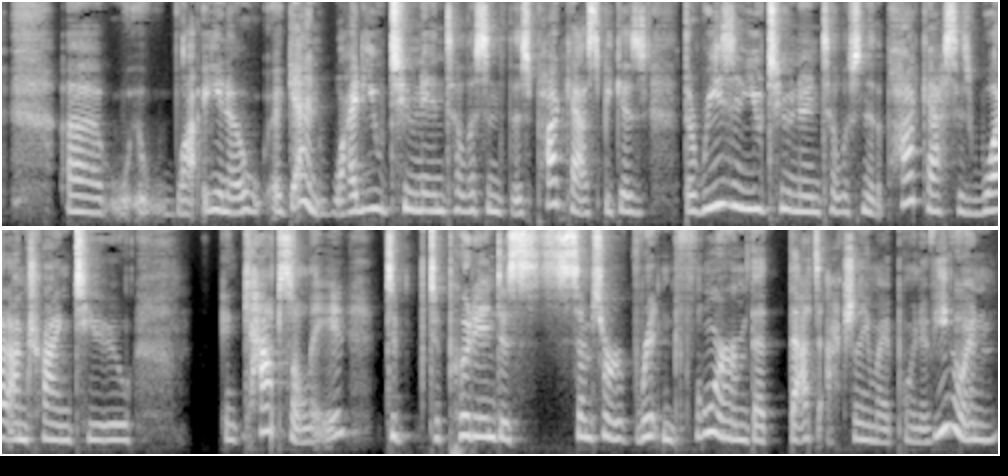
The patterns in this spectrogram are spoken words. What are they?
uh, why, you know, again, why do you tune in to listen to this podcast? Because the reason you tune in to listen to the podcast is what I'm trying to encapsulate to to put into some sort of written form that that's actually my point of view and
